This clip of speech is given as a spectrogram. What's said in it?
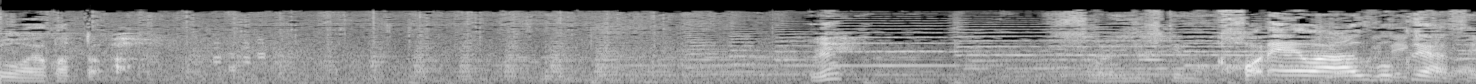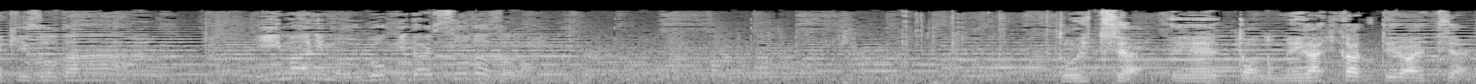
おわ、よかった。え？それにしてもこれは動くやろ石像だな今にも動き出しそうだぞどいつやえーっと、あの、目が光ってるあいつやね。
